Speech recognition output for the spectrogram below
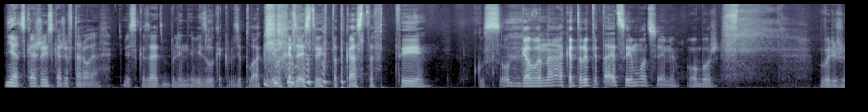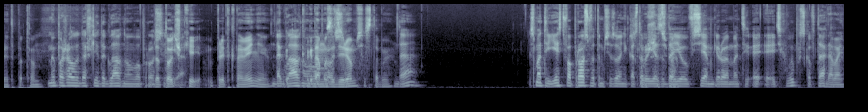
Нет, скажи, скажи второе. Или сказать, блин, я видел, как люди плакали, выходя из твоих подкастов. Ты кусок говна, который питается эмоциями. О боже. Вырежу это потом. Мы, пожалуй, дошли до главного вопроса. До точки я. преткновения. До главного Когда вопроса. мы задеремся с тобой. Да. Смотри, есть вопрос в этом сезоне, который Слушай я задаю тебя. всем героям эти, э, э, этих выпусков, так? Давай.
